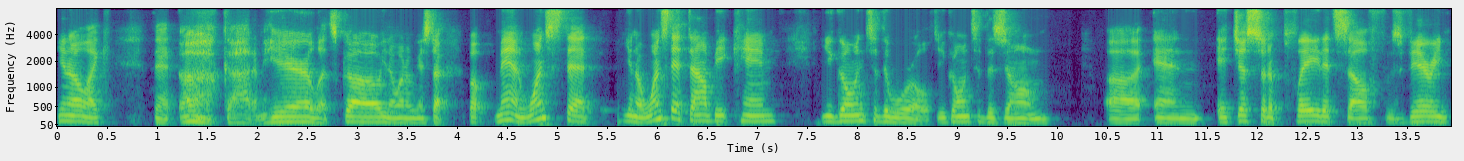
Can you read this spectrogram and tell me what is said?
You know, like that, oh God, I'm here, let's go, you know, when I'm gonna start. But man, once that, you know, once that downbeat came, you go into the world, you go into the zone, uh, and it just sort of played itself. It was very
